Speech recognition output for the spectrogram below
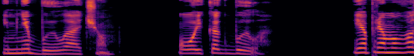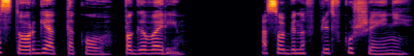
И мне было о чем. Ой, как было. Я прямо в восторге от такого. Поговорим. Особенно в предвкушении.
